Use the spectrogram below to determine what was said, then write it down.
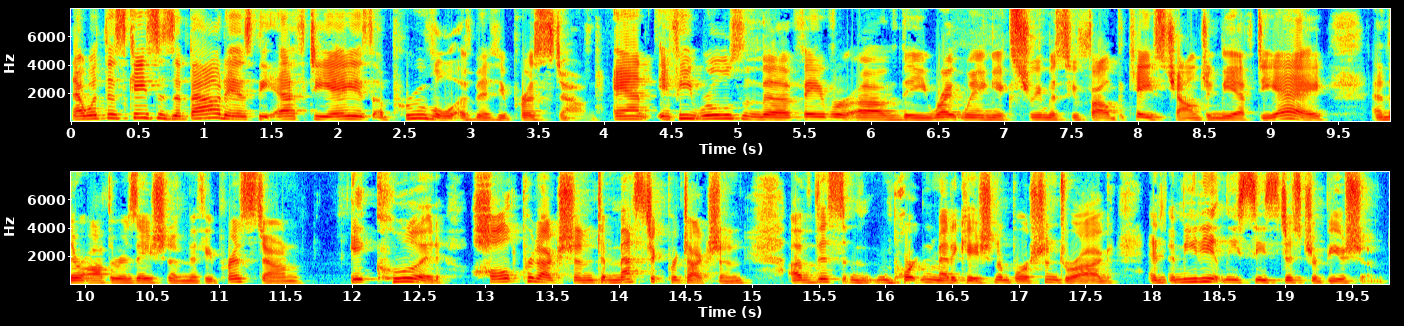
Now, what this case is about is the FDA's approval of mifepristone. And if he rules in the favor of the right wing extremists who filed the case challenging the FDA and their authorization of mifepristone, it could halt production, domestic production of this important medication abortion drug and immediately cease distribution.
